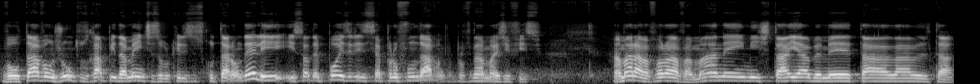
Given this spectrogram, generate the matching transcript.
voltavam juntos rapidamente sobre o que eles escutaram dele e só depois eles se aprofundavam, que aprofundava mais difícil. Amarava, falava, Manei Mishtaya Bemetalalta.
